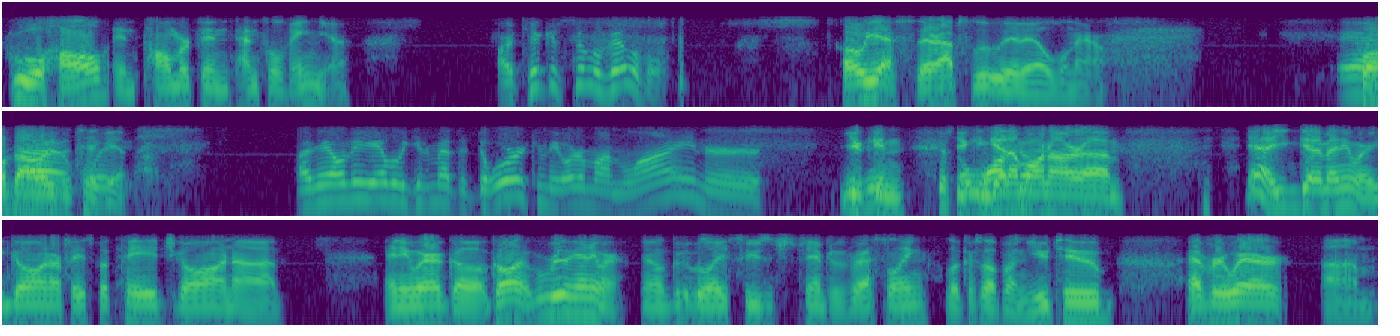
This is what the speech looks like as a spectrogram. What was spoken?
school hall in Palmerton, Pennsylvania. Are tickets still available? Oh yes, they're absolutely available now. And, Twelve dollars uh, a ticket. wait, Are they only able to get them at the door? Can they order them online, or You can you can get them walk-up? on our um, yeah you can get them anywhere. You can go on our Facebook page, go on uh, anywhere, go go on really anywhere. You know, Google Ace Fusion Champions Wrestling. Look us up on YouTube, everywhere. Um,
